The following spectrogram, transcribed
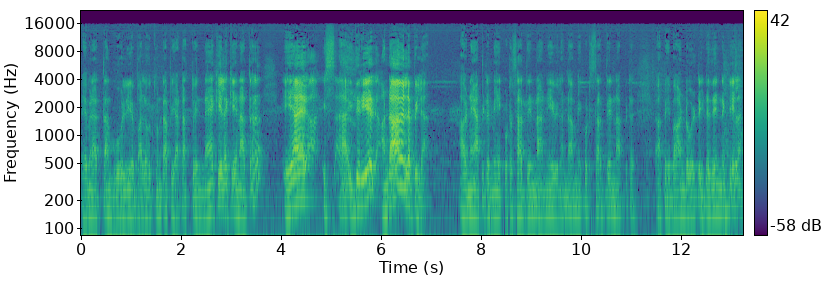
එහෙම නැත්නම් ගෝලීය බලවතුන්ට අපි යටත් වෙන්නේ නැහැ කියලා කියන අතර ඒ අය ඉදිරියේ අඬා වැළපිලා අනේ අපිට මේ කොටසක් දෙන්න අනේ වෙලඳා මේ කොටසක් දෙන්න අපිට අපේ භාණ්ඩ වලට ඉඩ දෙන්න කියලා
